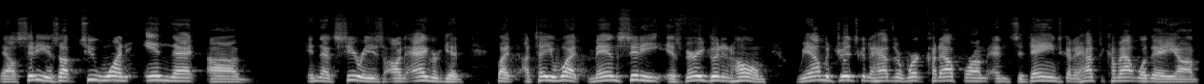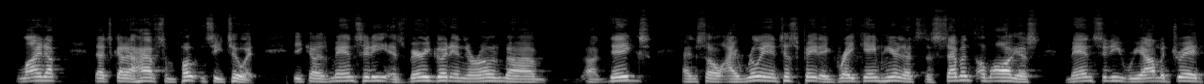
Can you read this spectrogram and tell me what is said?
Now, City is up 2 1 in that. Uh, in that series on aggregate, but I'll tell you what, Man City is very good at home. Real Madrid's going to have their work cut out for them, and Zidane's going to have to come out with a uh, lineup that's going to have some potency to it because Man City is very good in their own uh, uh, digs. And so I really anticipate a great game here. That's the 7th of August, Man City, Real Madrid,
